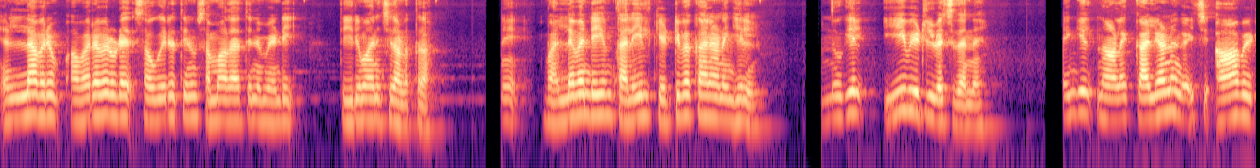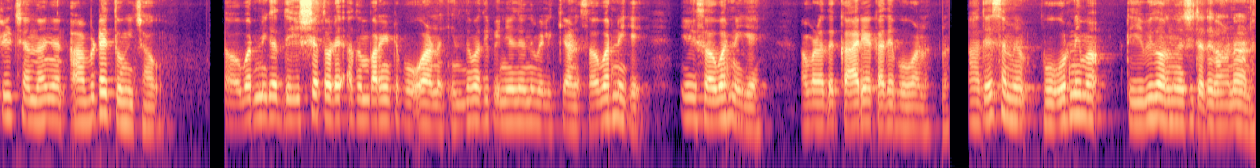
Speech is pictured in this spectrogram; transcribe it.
എല്ലാവരും അവരവരുടെ സൗകര്യത്തിനും സമാധാനത്തിനും വേണ്ടി തീരുമാനിച്ച് നടത്തുക. പിന്നെ വല്ലവന്റെയും തലയിൽ കെട്ടിവെക്കാനാണെങ്കിൽ ഒന്നുകിൽ ഈ വീട്ടിൽ വെച്ച് തന്നെ അല്ലെങ്കിൽ നാളെ കല്യാണം കഴിച്ച് ആ വീട്ടിൽ ചെന്നാൽ ഞാൻ അവിടെ തൂങ്ങിച്ചാവും. സൗവർണിക ദേഷ്യത്തോടെ അതും പറഞ്ഞിട്ട് പോവാണ്. ഇന്ദുമതി പിന്നിൽ നിന്ന് വിളിക്കുകയാണ്. സൗവർണികെ ഈ സൗവർണികെ അവളത് കാര്യാക്കാതെ പോവാണ്. അതേസമയം പൂർണിമ ടി വി തുറന്നു വെച്ചിട്ട് അത് കാണുകയാണ്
